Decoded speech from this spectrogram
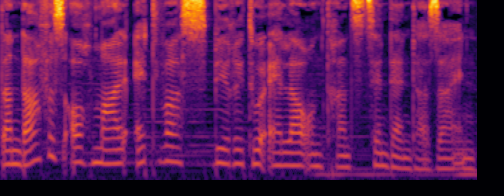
dann darf es auch mal etwas spiritueller und transzendenter sein,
